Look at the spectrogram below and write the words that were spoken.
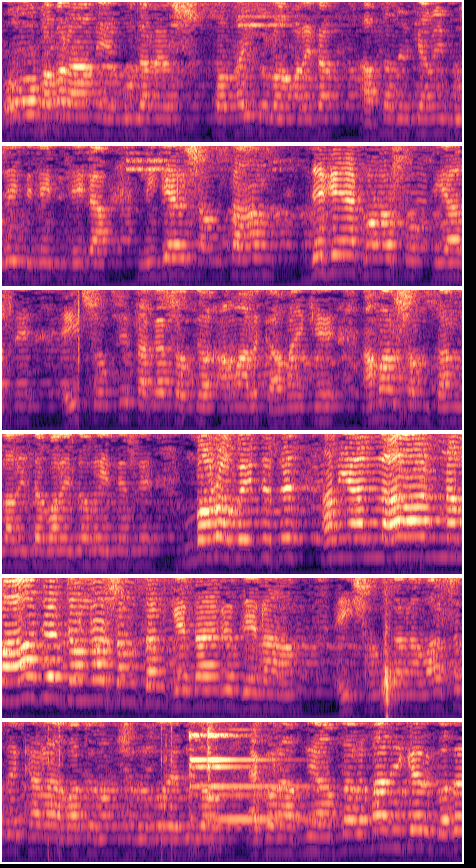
ও বাবারা, আমি বোঝানোর কথাই হলো আমার এটা। আপনাদেরকে আমি বুঝাইতে চাইতেছি এটা। নিজের সন্তান দেখে এখনও শক্তি আছে। এই শক্তি থাকা সত্ত্বেও আমার কামাইকে আমার সন্তান লালিত পালিত হইতেছে, বড় হইতেছে। আমি আল্লাহর নামাজের জন্য সন্তানকে ডাক দিলাম। এই সন্তান আমার সাথে খারাপ আচরণ শুরু করে দিল। এখন আপনি আপনার মালিকের কথা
